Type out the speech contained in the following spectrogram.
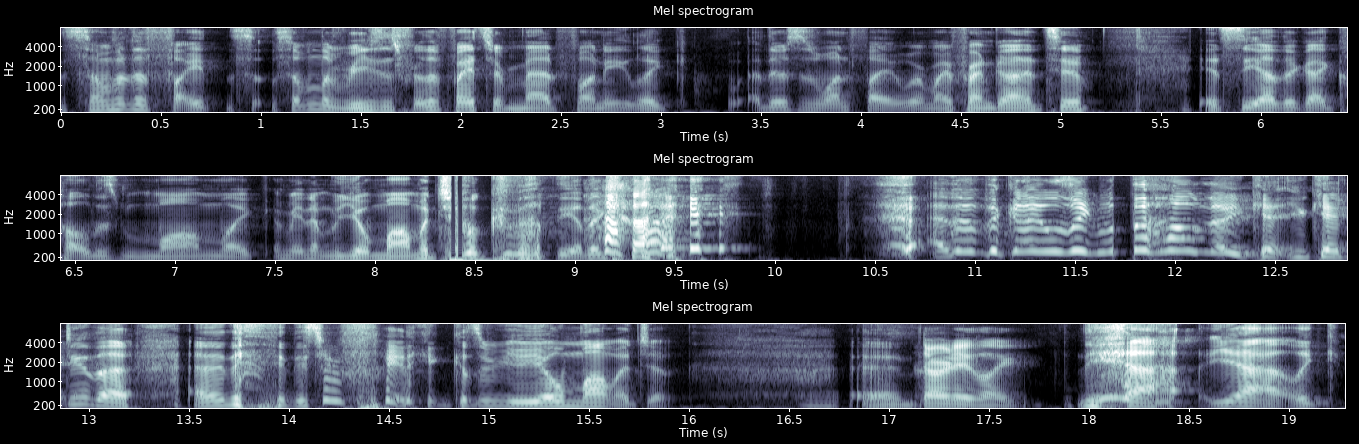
some of the fights, some of the reasons for the fights are mad funny. Like there's this one fight where my friend got into. It's the other guy called his mom like I made him yo mama joke about the other guy. And then the guy was like, "What the hell? No, you can't. You can't do that." And then they start fighting because of your yo mama joke. And started like, yeah, yeah, like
